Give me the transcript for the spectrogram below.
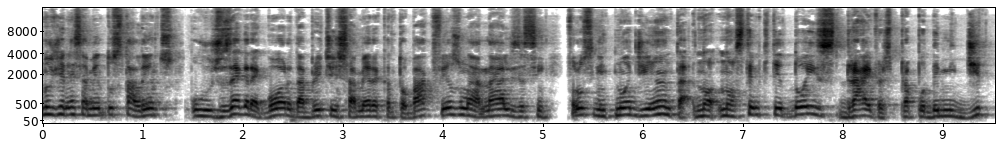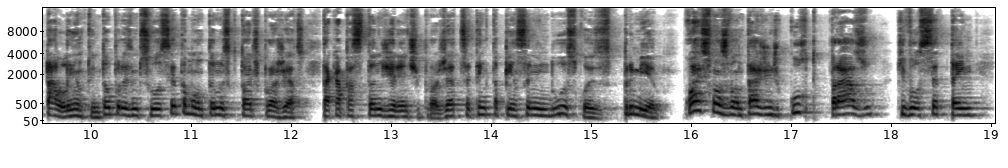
no gerenciamento dos talentos. O José Gregório, da British American Tobacco, fez uma análise assim: falou o seguinte, não adianta, nós temos que ter dois drivers para poder medir talento. Então, por exemplo, se você está montando um escritório de projetos, está capacitando gerente de projetos, você tem que estar tá pensando em duas coisas. Primeiro, quais são as vantagens de curto prazo que você tem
